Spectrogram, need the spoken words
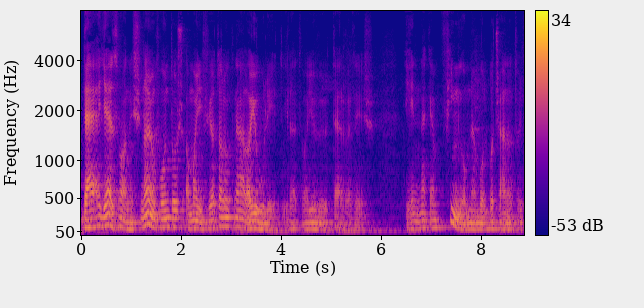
De egy ez van, és nagyon fontos a mai fiataloknál a jólét, illetve a jövő tervezés. Én nekem fingom nem volt, bocsánat, hogy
